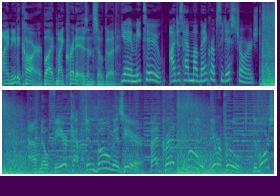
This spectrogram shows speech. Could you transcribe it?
I need a car, but my credit isn't so good. Yeah, me too. I just had my bankruptcy discharged. Have no fear, Captain Boom is here. Bad credit? Boom, you're approved. Divorced?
